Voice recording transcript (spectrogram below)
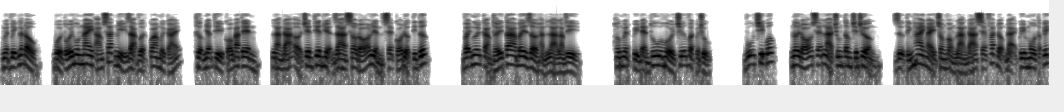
Nguyệt vịnh lắc đầu, buổi tối hôm nay ám sát nghỉ dạ vượt qua mười cái, thượng nhận thì có ba tên, làng đá ở trên thiên hiện ra sau đó liền sẽ có được tin tức. Vậy ngươi cảm thấy ta bây giờ hẳn là làm gì? Hồng nguyệt quỷ đèn thu hồi chữ vật của chủ. Vũ tri quốc, nơi đó sẽ là trung tâm chiến trường, dự tính hai ngày trong vòng làng đá sẽ phát động đại quy mô tập kích.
